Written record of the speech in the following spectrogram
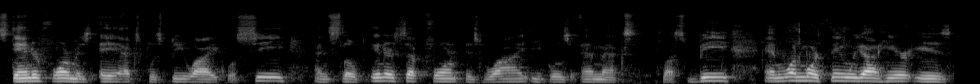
Standard form is ax plus by equals c, and slope intercept form is y equals mx plus b. And one more thing we got here is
